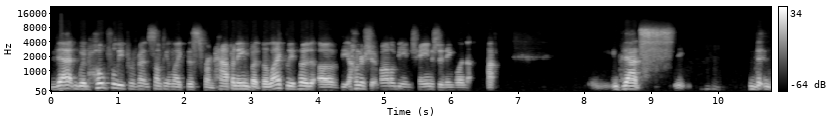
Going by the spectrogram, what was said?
that would hopefully prevent something like this from happening. But the likelihood of the ownership model being changed in England, that's the,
